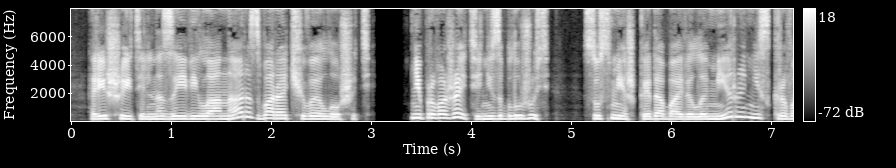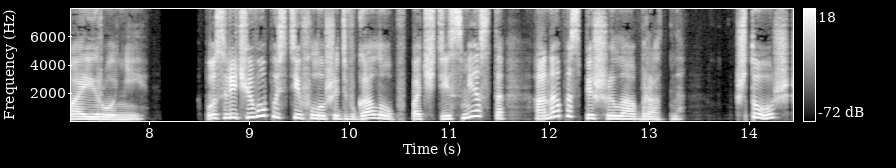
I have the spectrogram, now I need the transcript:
— решительно заявила она, разворачивая лошадь. «Не провожайте, не заблужусь», — с усмешкой добавила Мира, не скрывая иронии. После чего, пустив лошадь в галоп почти с места, она поспешила обратно. Что ж,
